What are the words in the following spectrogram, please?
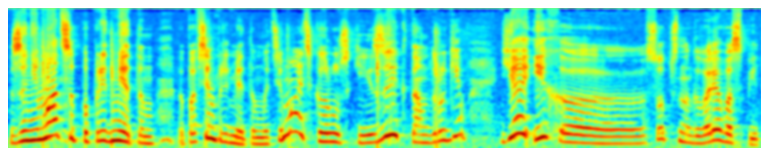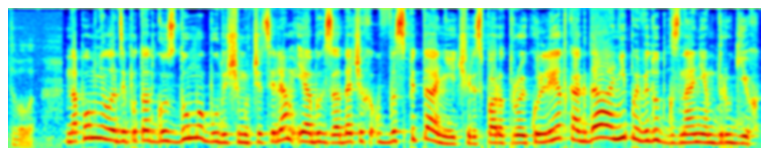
заниматься по предметам, по всем предметам математика, русский язык, там другим. Я их, э, собственно говоря, воспитывала. Напомнила депутат Госдумы будущим учителям и об их задачах в воспитании через пару-тройку лет, когда они поведут к знаниям других.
